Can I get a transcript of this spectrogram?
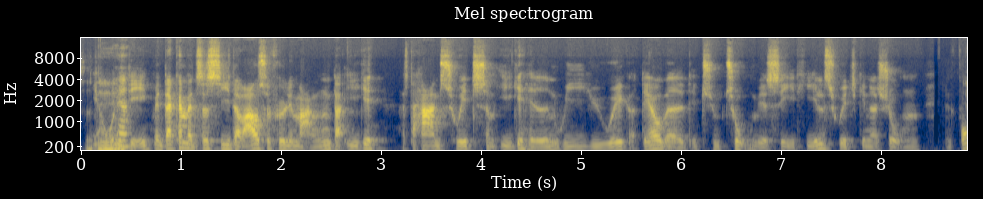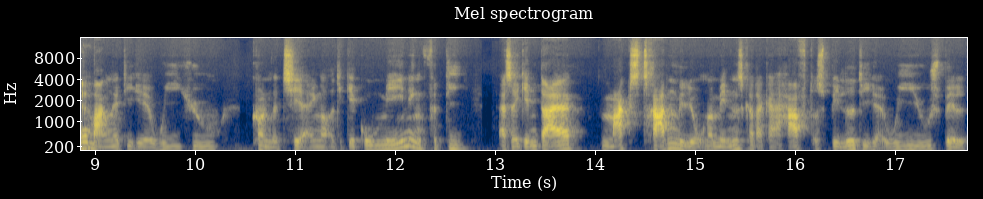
Så det, jo, det er det ikke, men der kan man så sige, der var jo selvfølgelig mange, der ikke, altså der har en Switch, som ikke havde en Wii U, ikke? og det har jo været et, symptom, vi har set hele Switch-generationen. Den får ja. mange af de her Wii U-konverteringer, og det giver god mening, fordi, altså igen, der er maks 13 millioner mennesker, der kan have haft og spillet de her Wii U-spil,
